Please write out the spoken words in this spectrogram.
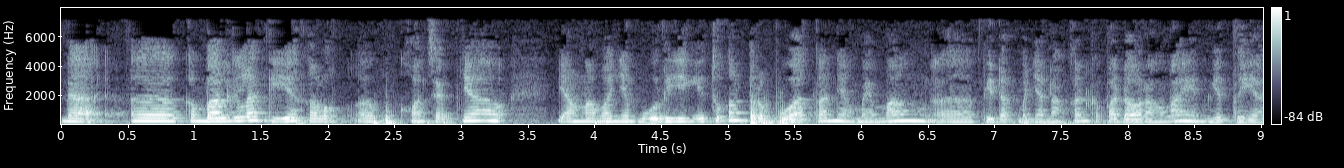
Nah, eh, kembali lagi ya kalau eh, konsepnya yang namanya bullying itu kan perbuatan yang memang eh, tidak menyenangkan kepada orang lain gitu ya.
